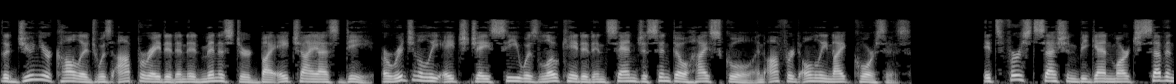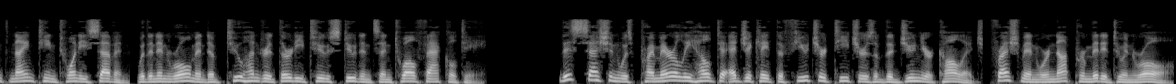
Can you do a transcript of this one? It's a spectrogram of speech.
The junior college was operated and administered by HISD. Originally HJC was located in San Jacinto High School and offered only night courses. Its first session began March 7, 1927, with an enrollment of 232 students and 12 faculty. This session was primarily held to educate the future teachers of the junior college, freshmen were not permitted to enroll.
